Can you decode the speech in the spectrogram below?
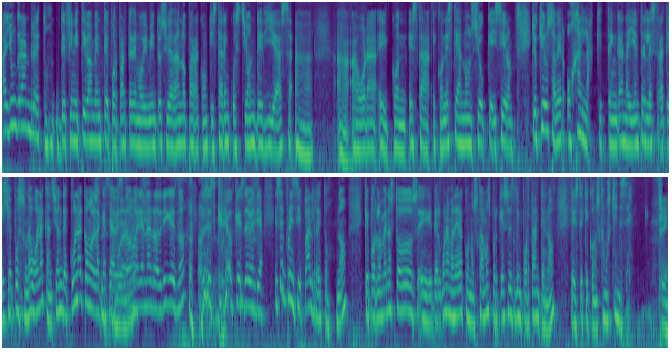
Hay un gran reto, definitivamente, por parte de Movimiento Ciudadano para conquistar en cuestión de días a, a- ahora eh, con esta eh, con este anuncio que hicieron. Yo quiero saber, ojalá que tengan ahí entre la estrategia, pues una buena canción de cuna como la que se Bueno. Mariana Rodríguez, ¿no? Entonces creo que se vendía. Es el principal reto, ¿no? Que por lo menos todos eh, de alguna manera conozcamos, porque eso es lo importante, ¿no? Este que conozcamos quién es él. Sí.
